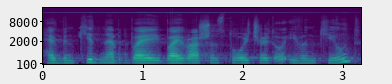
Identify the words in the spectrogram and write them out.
have been kidnapped by, by Russians, tortured, or even killed,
